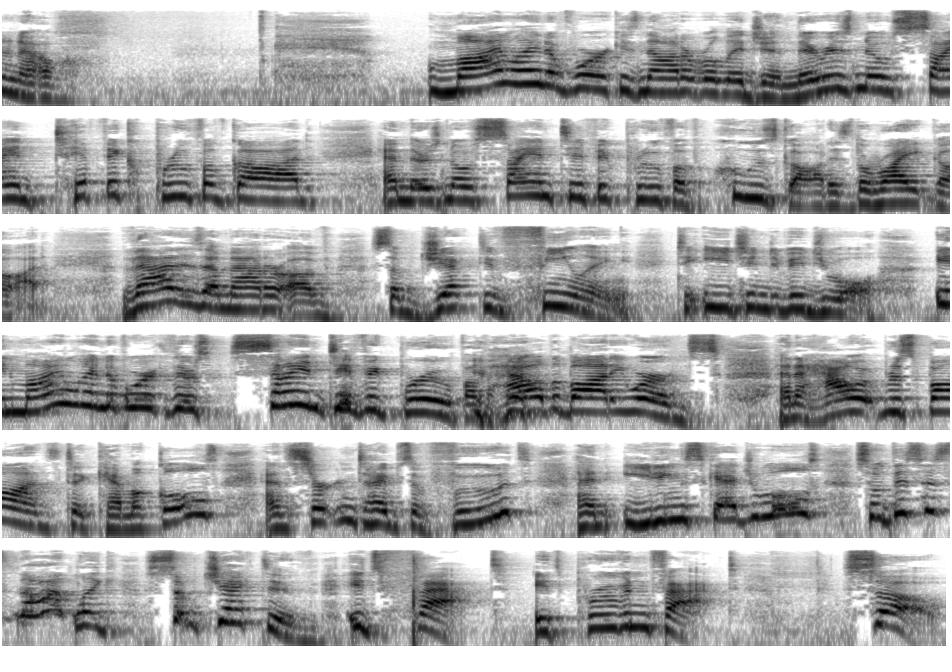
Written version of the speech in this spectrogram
no, no my line of work is not a religion. There is no scientific proof of God, and there's no scientific proof of whose God is the right God. That is a matter of subjective feeling to each individual. In my line of work, there's scientific proof of how the body works and how it responds to chemicals and certain types of foods and eating schedules. So this is not like subjective, it's fact, it's proven fact. So,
